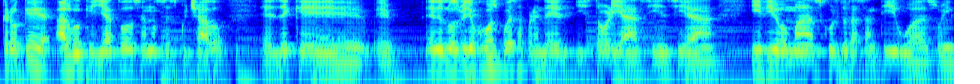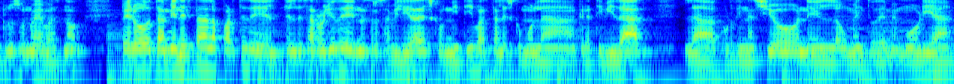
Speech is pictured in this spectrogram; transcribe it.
creo que algo que ya todos hemos escuchado es de que eh, en los videojuegos puedes aprender historia, ciencia, idiomas, culturas antiguas o incluso nuevas, ¿no? Pero también está la parte del desarrollo de nuestras habilidades cognitivas, tales como la creatividad, la coordinación, el aumento de memoria,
